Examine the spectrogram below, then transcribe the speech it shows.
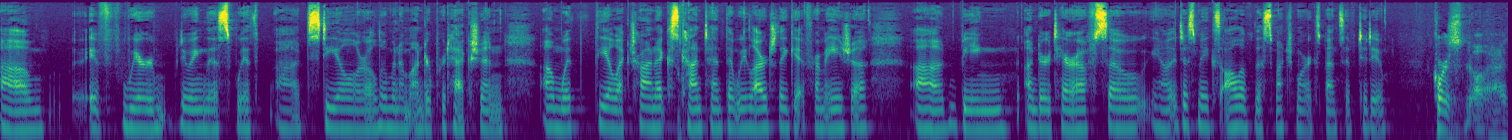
Um, if we're doing this with uh, steel or aluminum under protection, um, with the electronics content that we largely get from Asia uh, being under tariff. So, you know, it just makes all of this much more expensive to do. Of course, uh,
